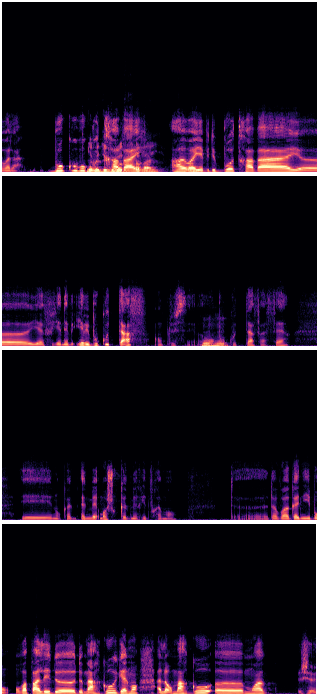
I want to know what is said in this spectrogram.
voilà. Beaucoup, beaucoup de travail. travail. Ah ouais, il y avait du beau travail. il y avait, il y beaucoup de taf en plus. Vraiment Mhm. beaucoup de taf à faire. Et donc, elle, elle mé- moi, je trouve qu'elle mérite vraiment d'avoir gagné. Bon, on va parler de, de Margot également. Alors, Margot, moi, j'ai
